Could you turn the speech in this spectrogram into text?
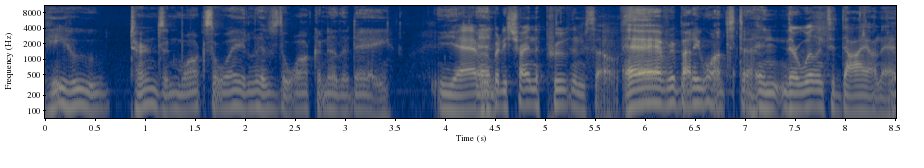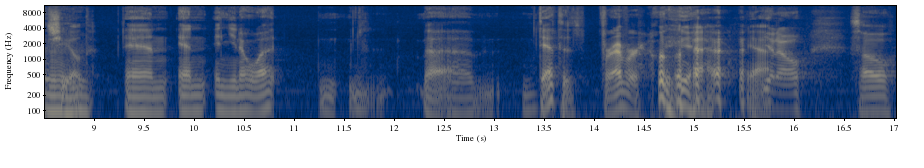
he who turns and walks away lives to walk another day. Yeah. Everybody's trying to prove themselves, Everybody wants to and they're willing to die on that Mm-hmm. shield. and and and you know what? Uh, death is forever. Yeah. Yeah. you know. So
